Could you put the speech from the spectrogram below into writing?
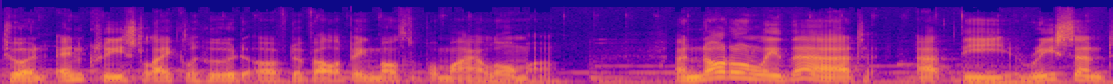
to an increased likelihood of developing multiple myeloma. And not only that, at the recent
